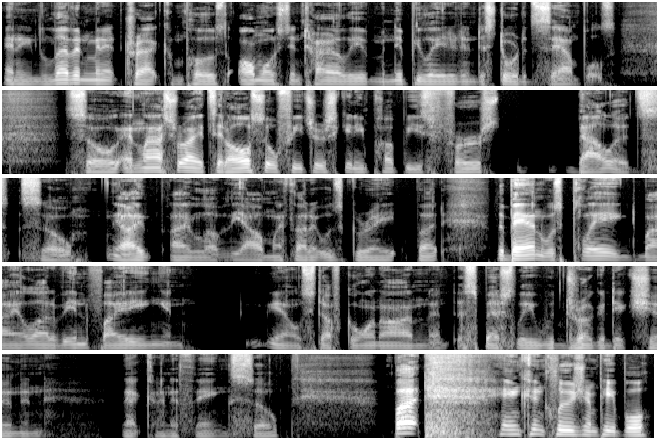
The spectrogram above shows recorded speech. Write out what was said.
and an 11 minute track composed almost entirely of manipulated and distorted samples. So, and Last Rights, it also features Skinny Puppy's first ballads. So yeah, I I love the album. I thought it was great, but the band was plagued by a lot of infighting and you know stuff going on, especially with drug addiction and that kind of thing. So, but in conclusion, people,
